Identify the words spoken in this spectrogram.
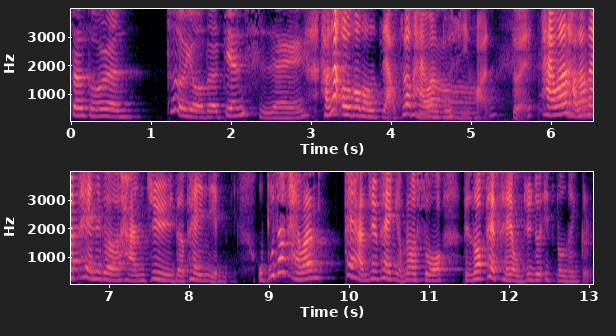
德国人特有的坚持哎，好像欧洲都是这样，只有台湾不喜欢。哦、对，台湾好像在配那个韩剧的配音，我不知道台湾配韩剧配音有没有说，比如说配裴勇俊就一直都那个人。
